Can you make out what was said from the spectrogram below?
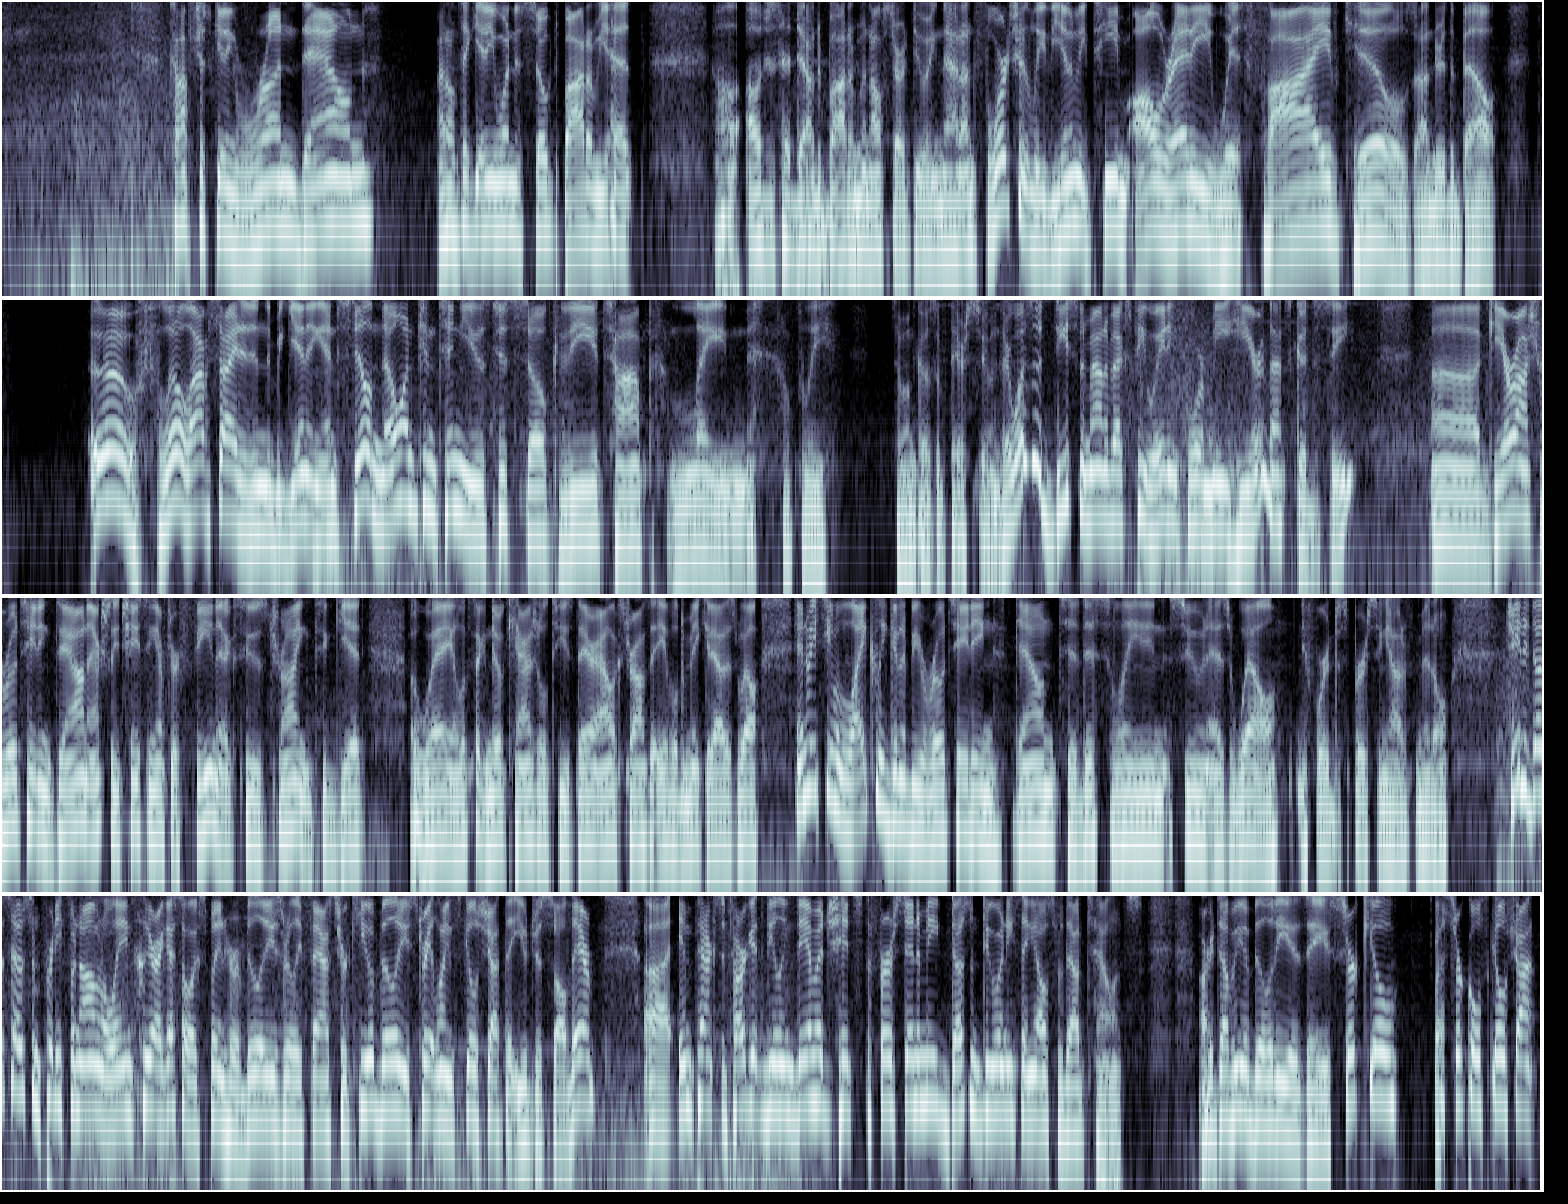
Top's just getting run down. I don't think anyone has soaked bottom yet. I'll, I'll just head down to bottom and I'll start doing that. Unfortunately, the enemy team already with five kills under the belt. Oof, a little lopsided in the beginning, and still no one continues to soak the top lane. Hopefully, someone goes up there soon. There was a decent amount of XP waiting for me here. That's good to see. Uh, Garrosh rotating down, actually chasing after Phoenix, who's trying to get away. It looks like no casualties there. Alex Alexstrasza able to make it out as well. Enemy team likely going to be rotating down to this lane soon as well, if we're dispersing out of middle. Jaina does have some pretty phenomenal lane clear. I guess I'll explain her abilities really fast. Her Q ability, straight line skill shot that you just saw there, uh, impacts the target, dealing damage, hits the first enemy, doesn't do anything else without talents. Our W ability is a circle, a circle skill shot.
